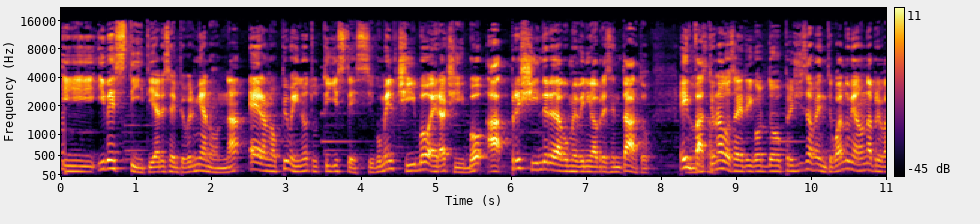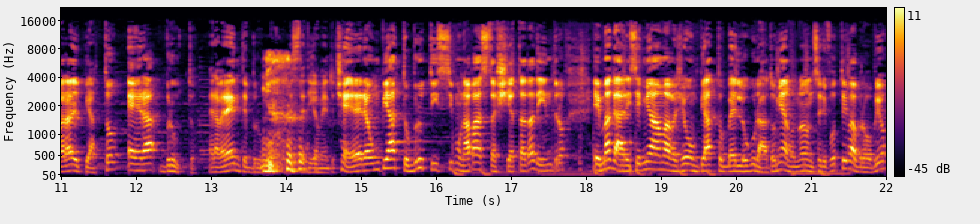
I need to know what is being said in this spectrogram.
i, i, vestiti, ad esempio per mia nonna, erano più o meno tutti gli stessi, come il cibo era cibo a prescindere da come veniva presentato. E infatti so. una cosa che ricordo precisamente quando mia nonna preparava il piatto era brutto, era veramente brutto esteticamente, cioè era un piatto bruttissimo, una pasta sciattata dentro e magari se mia mamma faceva un piatto bello curato mia nonna non se ne fotteva proprio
